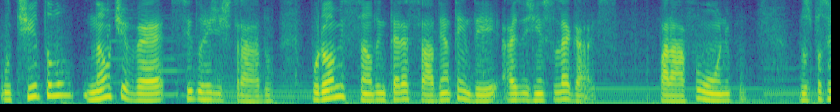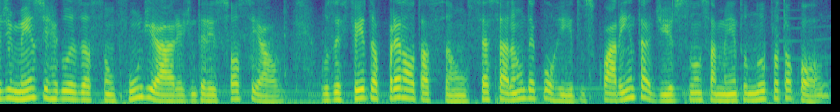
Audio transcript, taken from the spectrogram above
o título não tiver sido registrado por omissão do interessado em atender às exigências legais. Parágrafo único. Nos procedimentos de regularização fundiária de interesse social, os efeitos da pré-anotação cessarão decorridos 40 dias seu lançamento no protocolo.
